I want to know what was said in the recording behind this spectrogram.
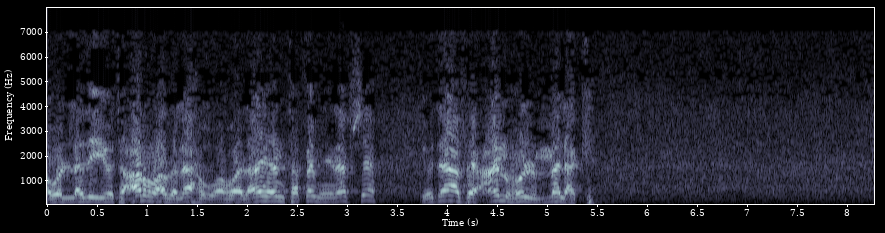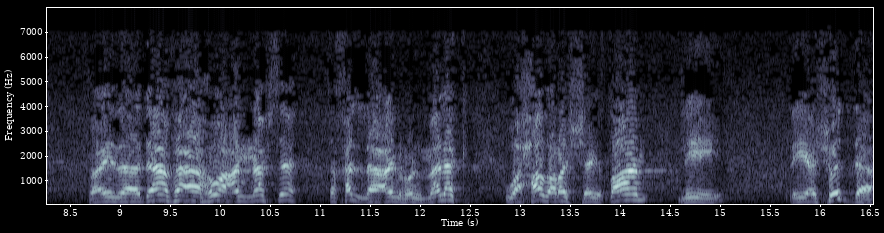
أو الذي يتعرض له وهو لا ينتقم لنفسه يدافع عنه الملك. فإذا دافع هو عن نفسه تخلى عنه الملك وحضر الشيطان لي ليشد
